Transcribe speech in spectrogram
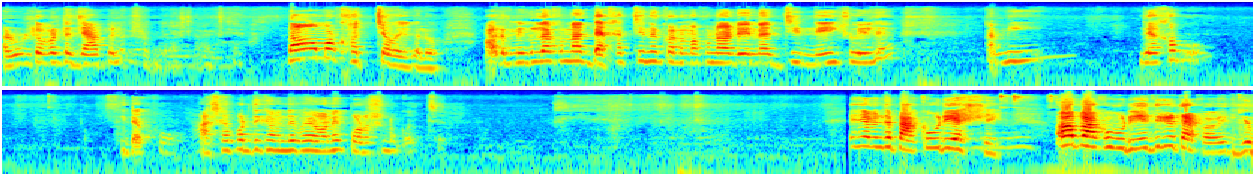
আর উল্টো পাল্টা যা পেলাম সব আসলাম আজকে। তাও আমার খরচা হয়ে গেল। আর আমি এগুলো এখন আর দেখাচ্ছি না কারণ এখন আর এনার্জি নেই শরীরে। আমি দেখাবো। দেখো আসার পর দেখে আমাদের ভাই অনেক পড়াশোনা করছে। এই যে আমাদের পাকুবুড়ি আসছে। ও পাকুবুড়ি এদিকে তাকাও এদিকে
